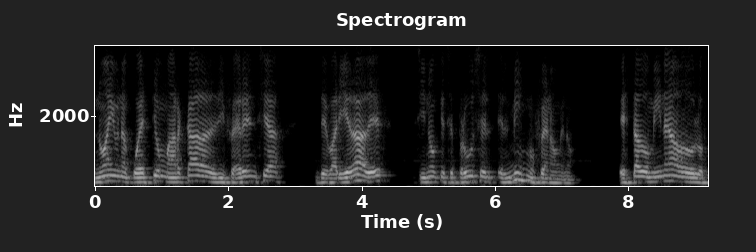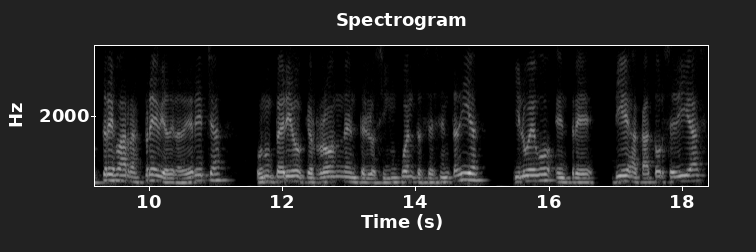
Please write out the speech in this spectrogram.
no hay una cuestión marcada de diferencia de variedades, sino que se produce el, mismo fenómeno. Está dominado los tres barras previas de la derecha con un periodo que ronda entre los 50 y 60 días y luego entre 10 a 14 días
